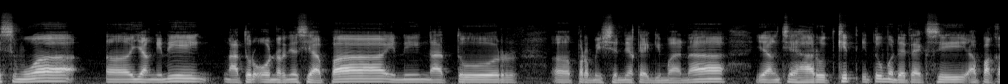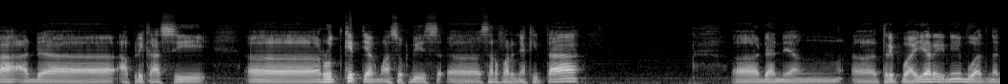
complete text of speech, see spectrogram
semua uh, yang ini ngatur ownernya siapa, ini ngatur uh, permissionnya kayak gimana. Yang CH rootkit itu mendeteksi apakah ada aplikasi uh, rootkit yang masuk di uh, servernya kita. Uh, dan yang uh, tripwire ini buat nge,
